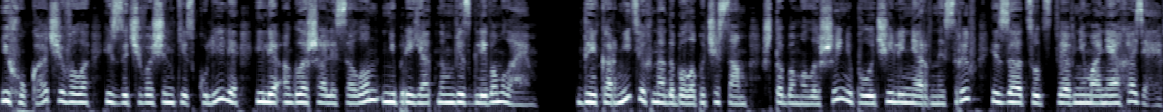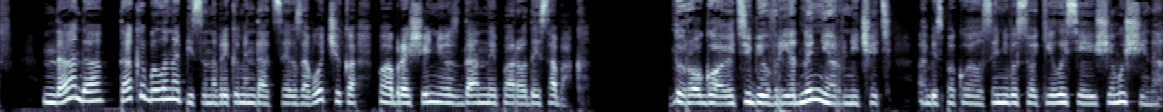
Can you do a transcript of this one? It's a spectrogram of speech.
Их укачивало, из-за чего щенки скулили или оглашали салон неприятным визгливым лаем. Да и кормить их надо было по часам, чтобы малыши не получили нервный срыв из-за отсутствия внимания хозяев. Да-да, так и было написано в рекомендациях заводчика по обращению с данной породой собак. «Дорогая, тебе вредно нервничать», — обеспокоился невысокий лысеющий мужчина.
